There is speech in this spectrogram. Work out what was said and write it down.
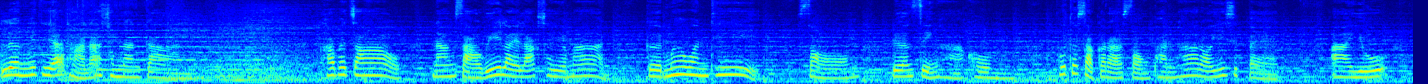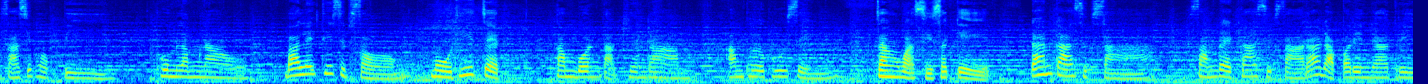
เลื่อนวิทยาฐานะชำนาญการ ข้าพเจ้า นางสาววิไลลักษณ์ชัยมาศเกิดเมื่อวันที่ 2 เดือนสิงหาคม พุทธศักราช 2528 อายุ 36 ปี ภูมิลำเนา บ้านเลขที่ 12 หมู่ที่ 7 ตำบลตะเคียนราม อำเภอภูสิงห์ จังหวัดศรีสะเกษด้านการศึกษา สำเร็จการศึกษาระดับปริญญาตรี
